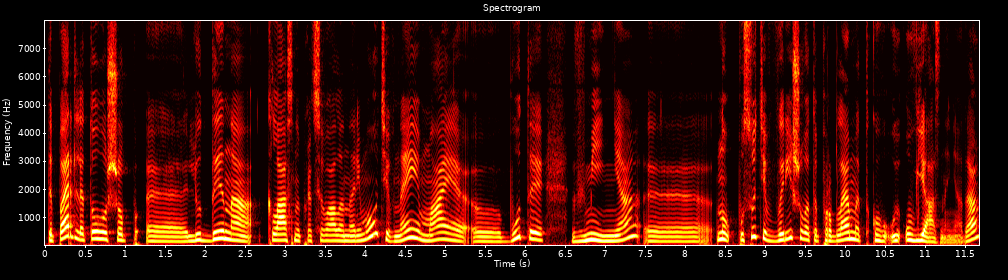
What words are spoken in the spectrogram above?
тепер для того, щоб е, людина класно працювала на ремоуті, в неї має е, бути вміння, ну, по суті, вирішувати проблеми такого ув'язнення. Да?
